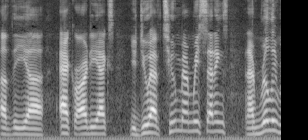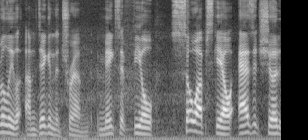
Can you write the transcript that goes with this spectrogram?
of the uh, Acura RDX. You do have two memory settings, and I really, really, I'm digging the trim. It makes it feel so upscale as it should.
